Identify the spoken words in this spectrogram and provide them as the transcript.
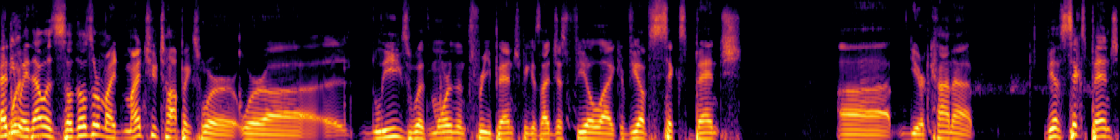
anyway, that was so. Those are my my two topics were were uh, leagues with more than three bench because I just feel like if you have six bench, uh, you're kind of if you have six bench.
